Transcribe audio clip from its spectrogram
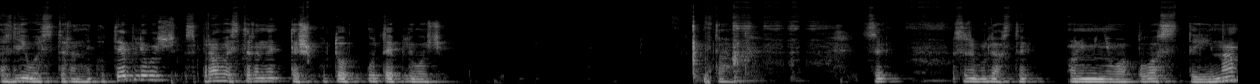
з лівої сторони утеплювач, з правої сторони теж утеплювач. Так, це срібляста алюмінієва пластина.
